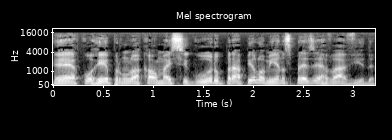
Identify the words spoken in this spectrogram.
é, correr para um local mais seguro para pelo menos preservar a vida.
